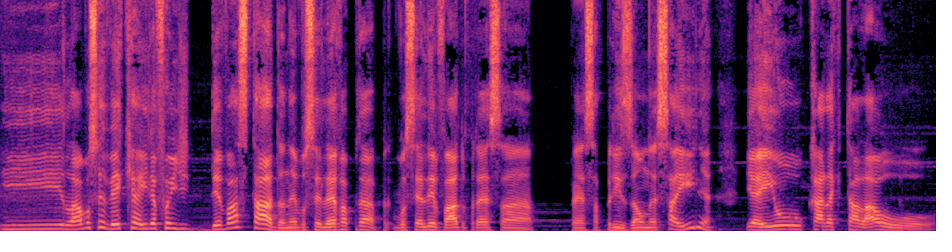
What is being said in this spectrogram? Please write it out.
E lá você vê que a ilha foi de- devastada, né? Você leva para você é levado para essa para essa prisão nessa ilha. E aí o cara que tá lá, o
